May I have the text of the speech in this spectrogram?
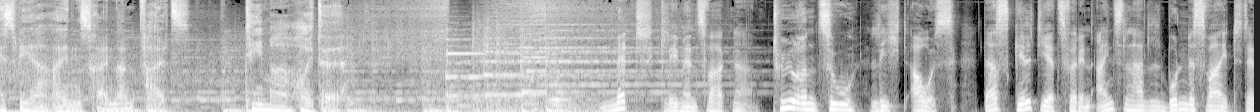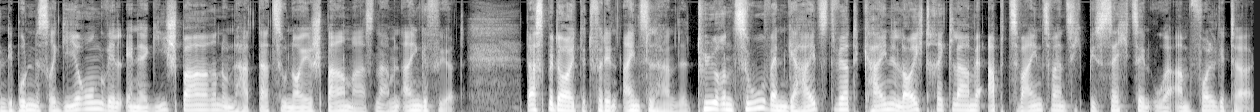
SWR1 Rheinland-Pfalz. Thema heute. Mit Clemens Wagner. Türen zu, Licht aus. Das gilt jetzt für den Einzelhandel bundesweit, denn die Bundesregierung will Energie sparen und hat dazu neue Sparmaßnahmen eingeführt. Das bedeutet für den Einzelhandel Türen zu, wenn geheizt wird, keine Leuchtreklame ab 22 bis 16 Uhr am Folgetag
